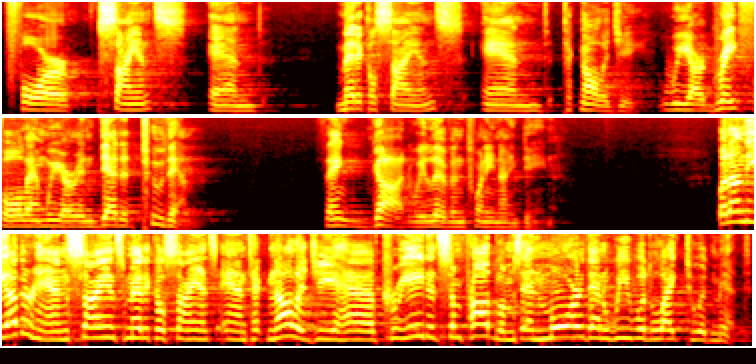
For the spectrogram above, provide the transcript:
for science and medical science and technology. We are grateful and we are indebted to them. Thank God we live in 2019. But on the other hand, science, medical science, and technology have created some problems and more than we would like to admit.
